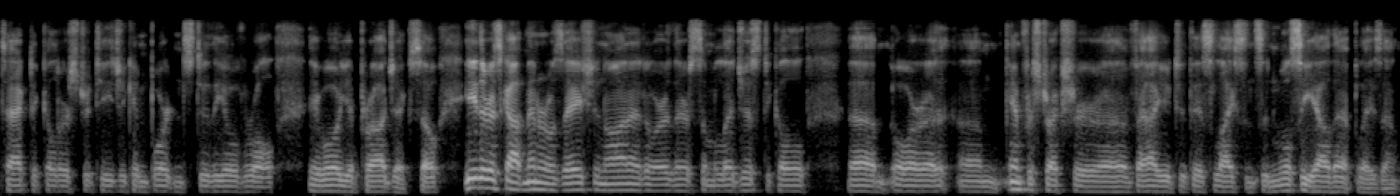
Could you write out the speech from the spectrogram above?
tactical or strategic importance to the overall Ewoyaa project. So either it's got mineralization on it, or there's some logistical um, or uh, um, infrastructure uh, value to this license, and we'll see how that plays out.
